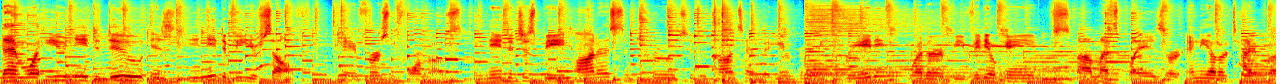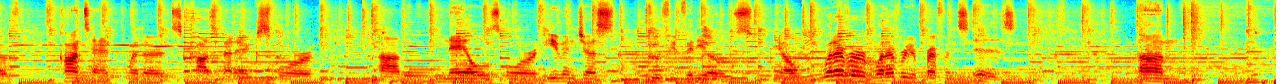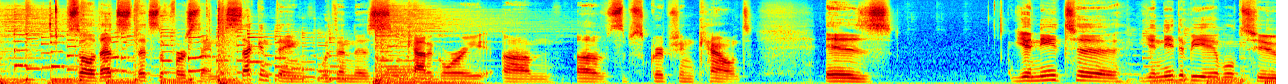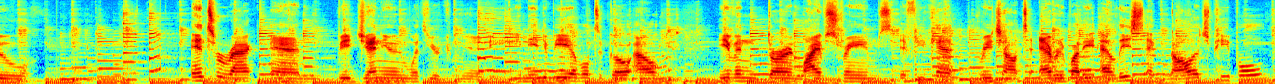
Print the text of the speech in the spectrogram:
then what you need to do is you need to be yourself, okay, first and foremost. You need to just be honest and true to the content that you're going to be creating, whether it be video games, uh, let's plays, or any other type of content, whether it's cosmetics or um, nails or even just goofy videos, you know, whatever whatever your preference is. Um, so that's that's the first thing. The second thing within this category um, of subscription count is you need to you need to be able to interact and be genuine with your community. You need to be able to go out even during live streams, if you can't reach out to everybody, at least acknowledge people.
